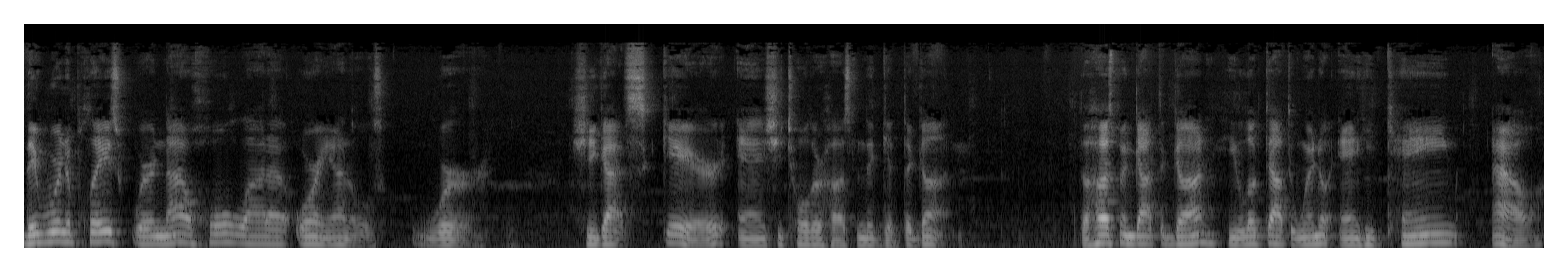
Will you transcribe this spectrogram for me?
They were in a place where not a whole lot of Orientals were. She got scared and she told her husband to get the gun. The husband got the gun, he looked out the window, and he came out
